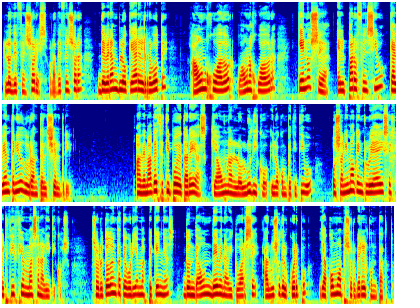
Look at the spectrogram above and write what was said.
los defensores o las defensoras deberán bloquear el rebote a un jugador o a una jugadora que no sea el par ofensivo que habían tenido durante el shell drill. Además de este tipo de tareas que aunan lo lúdico y lo competitivo, os animo a que incluyáis ejercicios más analíticos, sobre todo en categorías más pequeñas donde aún deben habituarse al uso del cuerpo y a cómo absorber el contacto.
